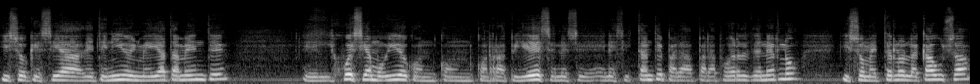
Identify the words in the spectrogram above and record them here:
hizo que sea detenido inmediatamente. El juez se ha movido con, rapidez en ese, instante para, poder detenerlo y someterlo a la causa.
